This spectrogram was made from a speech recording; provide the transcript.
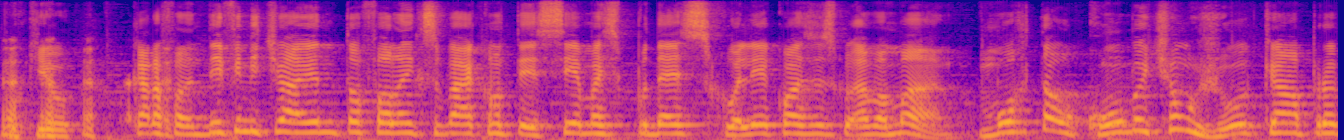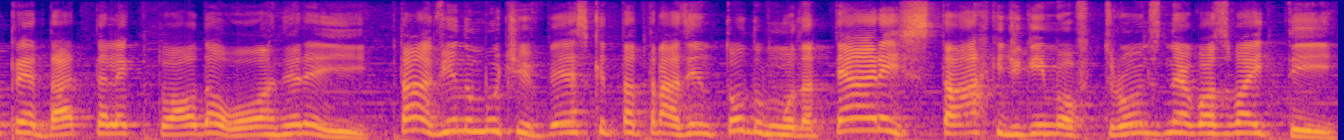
Porque o cara falando, definitivamente eu não tô falando que isso vai acontecer, mas se pudesse escolher, quais você escolher? Ah, mano, Mortal Mortal Kombat é um jogo que é uma propriedade intelectual da Warner aí. Tá vindo o multiverso que tá trazendo todo mundo, até a área Stark de Game of Thrones o negócio vai ter.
